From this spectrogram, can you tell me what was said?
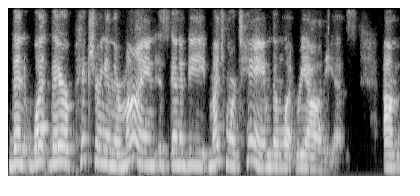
then what they're picturing in their mind is going to be much more tame than what reality is. Um,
